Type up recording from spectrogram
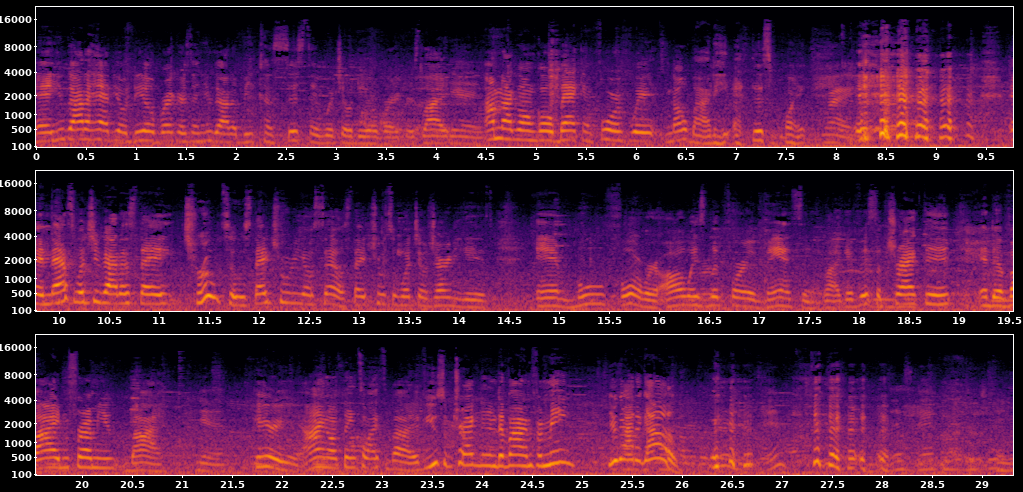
And you gotta have your deal breakers, and you gotta be consistent with your deal breakers. Like, Yes. I'm not gonna go back and forth with nobody at this point. Right. and that's what you gotta stay true to. Stay true to yourself. Stay true to what your journey is. And move forward. Always look for advancing. Like if it's subtracting and dividing from you, bye. Yeah. Period. I ain't gonna think twice about it. If you subtracting and dividing from me, you gotta go.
